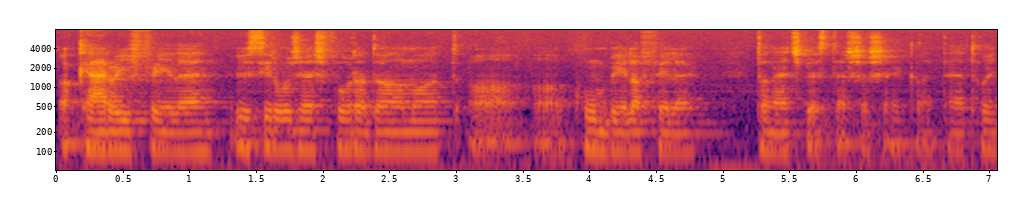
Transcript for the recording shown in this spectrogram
a Károlyi féle őszi rózsás forradalmat a, a Kumbéla féle tanácsköztársasággal. Tehát, hogy,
